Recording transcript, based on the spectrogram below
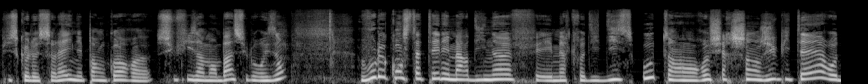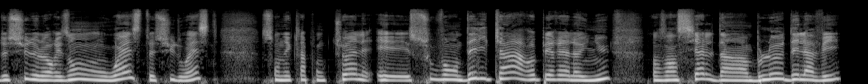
puisque le soleil n'est pas encore suffisamment bas sur l'horizon. Vous le constatez les mardis 9 et mercredi 10 août en recherchant Jupiter au-dessus de l'horizon ouest-sud-ouest. Son éclat ponctuel est souvent délicat à repérer à l'œil nu dans un ciel d'un bleu délavé,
